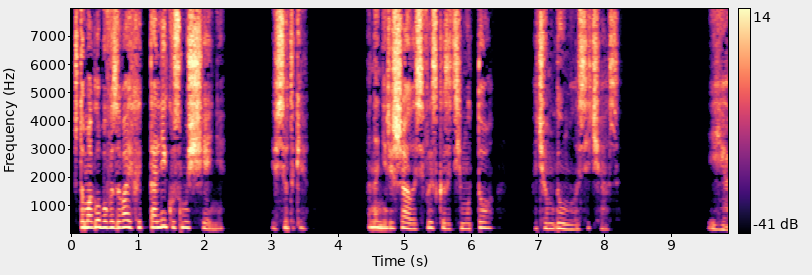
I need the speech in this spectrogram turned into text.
что могло бы вызывать хоть талику смущения. И все-таки она не решалась высказать ему то, о чем думала сейчас. «Я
